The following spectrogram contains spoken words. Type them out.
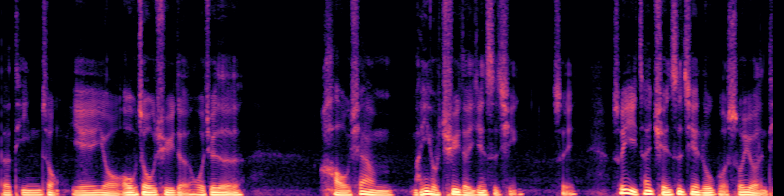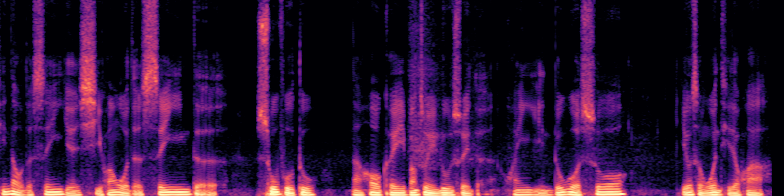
的听众也有欧洲区的，我觉得好像蛮有趣的一件事情。所以，所以在全世界，如果说有人听到我的声音，也喜欢我的声音的舒服度，然后可以帮助你入睡的，欢迎。如果说有什么问题的话，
